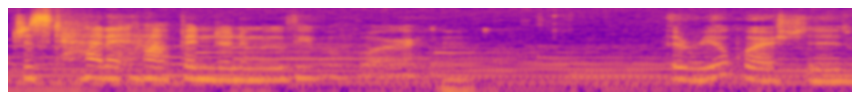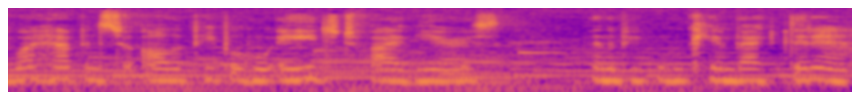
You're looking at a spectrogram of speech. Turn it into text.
just hadn't happened in a movie before. Hmm. the real question is what happens to all the people who aged five years and the people who came back didn't?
